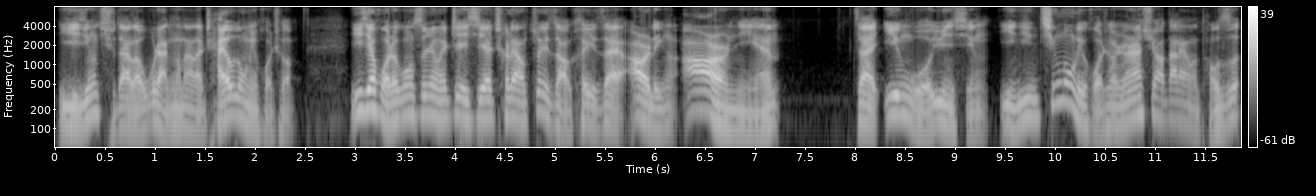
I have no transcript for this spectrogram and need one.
已经取代了污染更大的柴油动力火车。一些火车公司认为，这些车辆最早可以在2022年在英国运行。引进氢动力火车仍然需要大量的投资，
